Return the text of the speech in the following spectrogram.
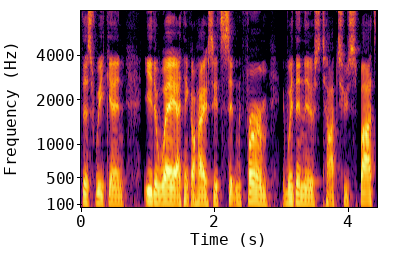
this weekend. Either way, I think Ohio State's sitting firm within those top two spots.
